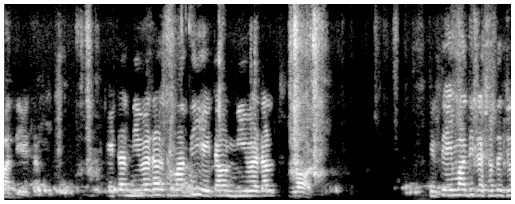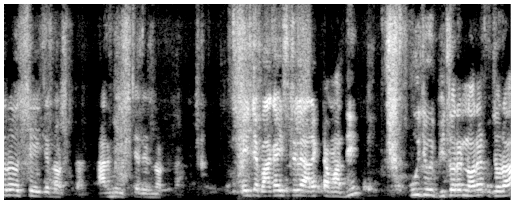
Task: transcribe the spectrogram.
মাদি এটা। এটা নিউ অ্যাডাল্ট মাদি এটাও নিউ অ্যাডাল্ট নট কিন্তু এই মাদিটার সাথে জোড়া হচ্ছে এই যে নটটা আর্মি স্টাইলের নটটা এই যে বাগা স্টাইলে আরেকটা মাদি ওই যে ওই ভিতরের নরের জোড়া।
